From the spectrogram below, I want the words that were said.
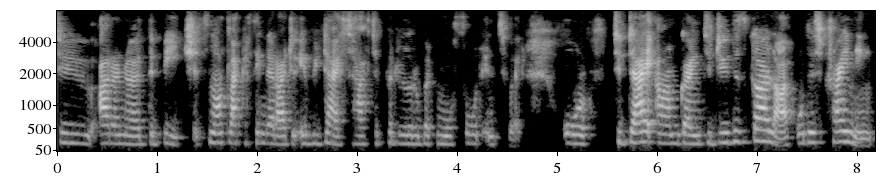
to, I don't know, the beach. It's not like a thing that I do every day, so I have to put a little bit more thought into it. Or today I'm going to do this go live or this training.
